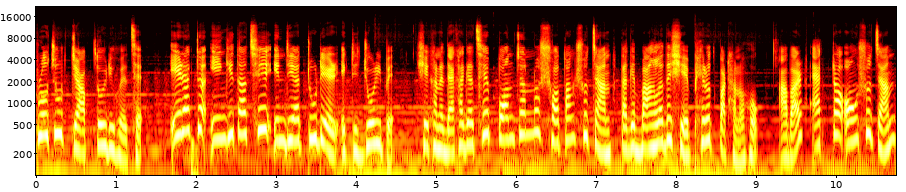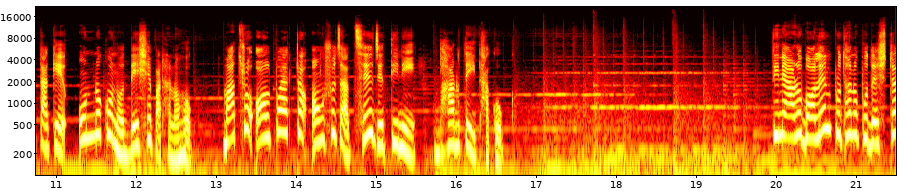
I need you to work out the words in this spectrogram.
প্রচুর চাপ তৈরি হয়েছে। এর একটা ইঙ্গিত আছে ইন্ডিয়া টুডের একটি জরিপে। সেখানে দেখা গেছে পঞ্চান্ন শতাংশ চান তাকে বাংলাদেশে ফেরত পাঠানো হোক। আবার একটা অংশ চান তাকে অন্য কোনো দেশে পাঠানো হোক। মাত্র অল্প একটা অংশ চাচ্ছে যে তিনি ভারতেই থাকুক। তিনি আরও বলেন, প্রধান উপদেষ্টা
